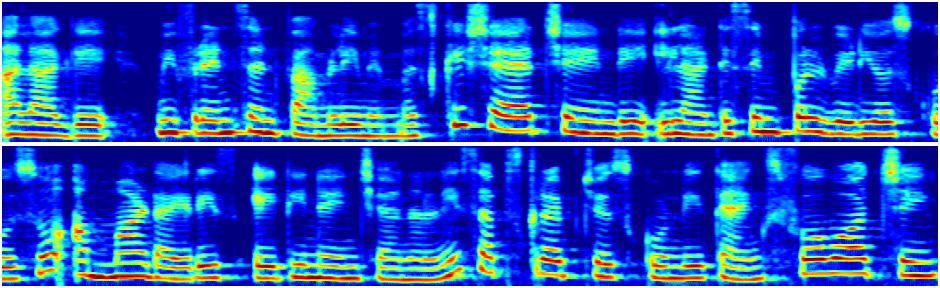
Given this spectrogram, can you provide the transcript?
అలాగే మీ ఫ్రెండ్స్ అండ్ ఫ్యామిలీ మెంబర్స్కి షేర్ చేయండి. ఇలాంటి సింపుల్ వీడియోస్ కోసం అమ్మా డైరీస్ ఎయిటీ నైన్ ఛానల్ని సబ్స్క్రైబ్ చేసుకోండి. Thanks for watching.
